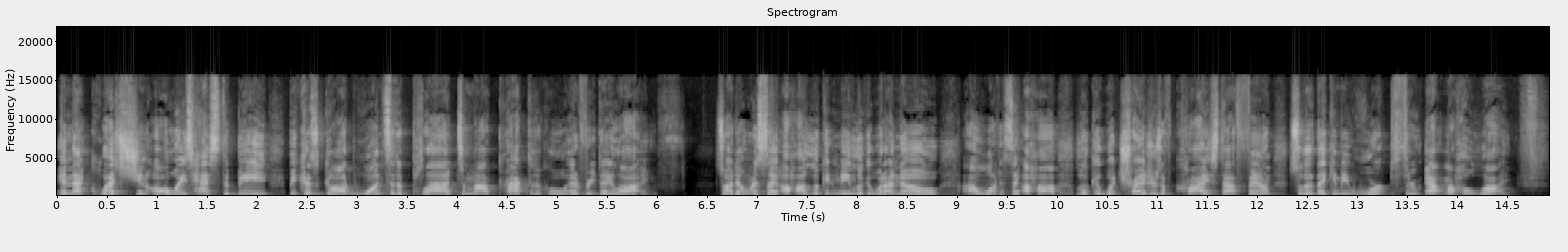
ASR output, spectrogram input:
And that question always has to be because God wants it applied to my practical everyday life. So I don't want to say, aha, look at me, look at what I know. I want to say, aha, look at what treasures of Christ I found so that they can be worked throughout my whole life.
